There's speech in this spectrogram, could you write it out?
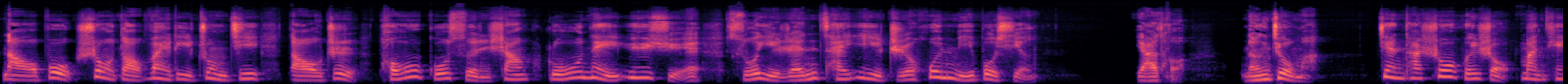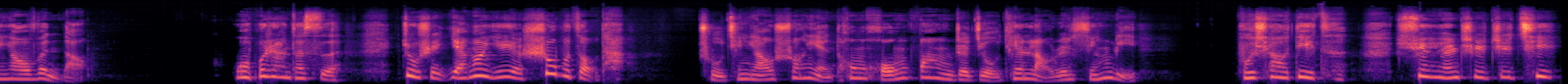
脑部受到外力重击，导致头骨损伤、颅内淤血，所以人才一直昏迷不醒。丫头，能救吗？见他收回手，漫天妖问道：“我不让他死，就是阎王爷也收不走他。”楚清瑶双眼通红，望着九天老人行礼：“不孝弟子轩辕赤之妻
